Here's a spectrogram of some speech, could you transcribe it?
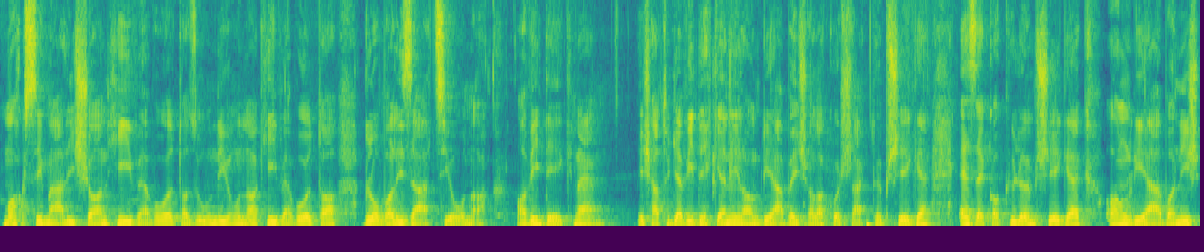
maximálisan híve volt az Uniónak, híve volt a globalizációnak. A vidék nem és hát ugye vidéken él Angliában is a lakosság többsége, ezek a különbségek Angliában is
